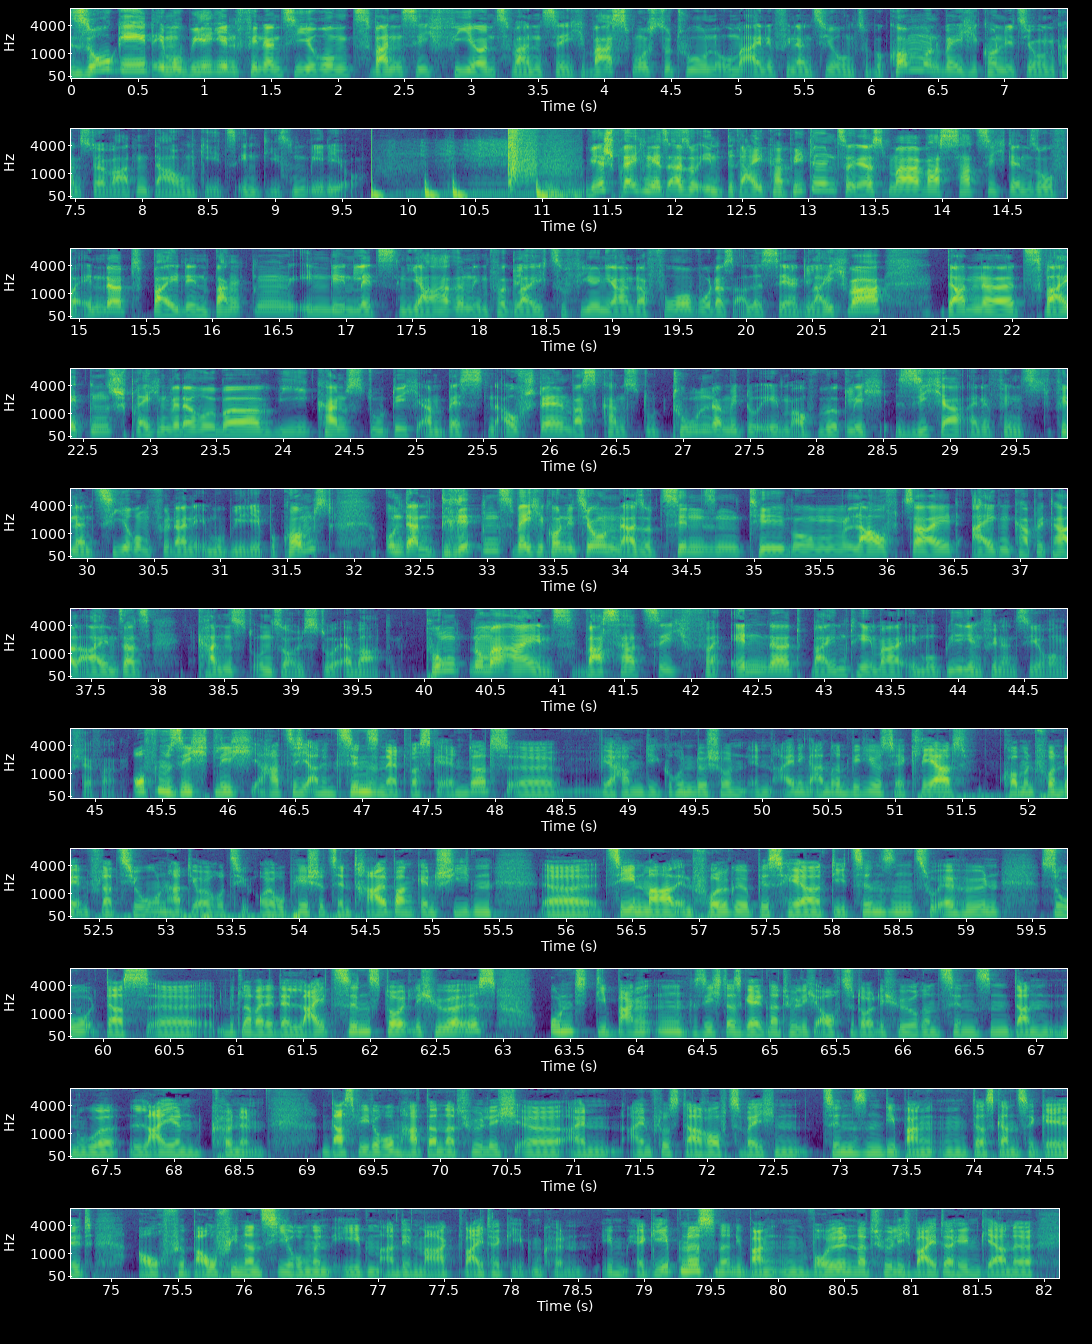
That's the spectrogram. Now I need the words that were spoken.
So geht Immobilienfinanzierung 2024. Was musst du tun, um eine Finanzierung zu bekommen und welche Konditionen kannst du erwarten? Darum geht's in diesem Video. Wir sprechen jetzt also in drei Kapiteln. Zuerst mal, was hat sich denn so verändert bei den Banken in den letzten Jahren im Vergleich zu vielen Jahren davor, wo das alles sehr gleich war. Dann äh, zweitens sprechen wir darüber, wie kannst du dich am besten aufstellen, was kannst du tun, damit du eben auch wirklich sicher eine Finanzierung für deine Immobilie bekommst. Und dann drittens, welche Konditionen, also Zinsen, Tilgung, Laufzeit, Eigenkapitaleinsatz kannst und sollst du erwarten. Punkt Nummer eins. Was hat sich verändert beim Thema Immobilienfinanzierung, Stefan? Offensichtlich hat sich an den Zinsen etwas geändert. Äh, wir haben die Gründe schon in einigen anderen Videos erklärt. Kommend von der Inflation hat die Euro Europäische Zentralbank entschieden, äh, zehnmal in Folge bisher die Zinsen zu erhöhen, so dass äh, mittlerweile der Leitzins deutlich höher ist und die Banken sich das Geld natürlich auch zu deutlich höheren Zinsen dann nur leihen können. Das wiederum hat dann natürlich äh, einen Einfluss darauf, zu welchen Zinsen die Banken das ganze Geld auch für Baufinanzierungen eben an den Markt weitergeben können. Im Ergebnis, ne, die Banken wollen natürlich weiterhin gerne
